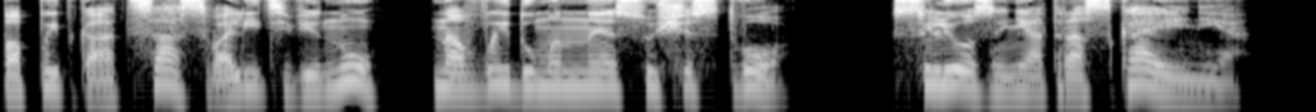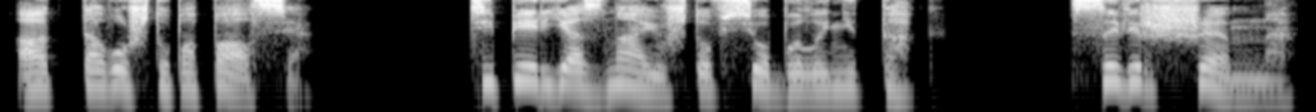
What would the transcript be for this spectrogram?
Попытка отца свалить вину на выдуманное существо. Слезы не от раскаяния, а от того, что попался. Теперь я знаю, что все было не так. Совершенно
